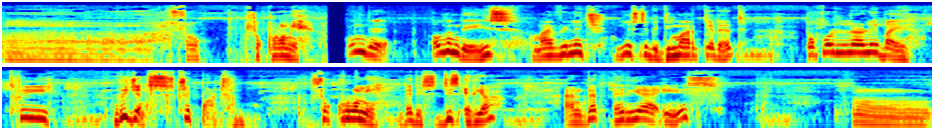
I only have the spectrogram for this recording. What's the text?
uh, so. In the olden days, my village used to be demarcated popularly by three regions, three parts. Socromia, that is this area, and that area is um,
